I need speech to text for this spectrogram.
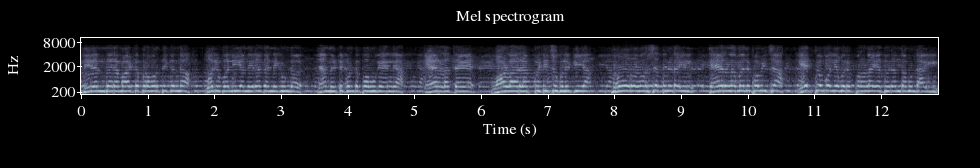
നിരന്തരമായിട്ട് പ്രവർത്തിക്കുന്ന ഒരു വലിയ നിര തന്നെയുണ്ട്. ഞാൻ നീട്ടിക്കൊണ്ടു പോവുകയല്ല. കേരളത്തെ വളരെ പിടിച്ചു കുലുക്കിയ നൂറ് വർഷത്തിനിടയിൽ കേരളം അനുഭവിച്ച ഏറ്റവും വലിയ ഒരു പ്രളയ ദുരന്തമുണ്ടായി.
